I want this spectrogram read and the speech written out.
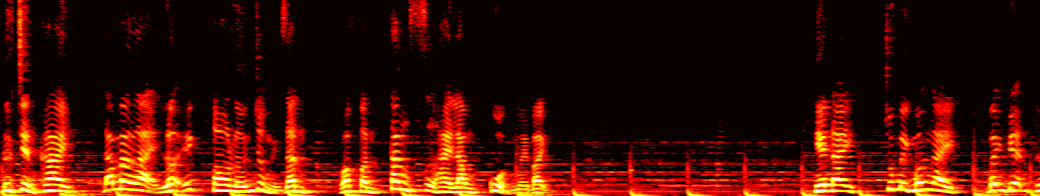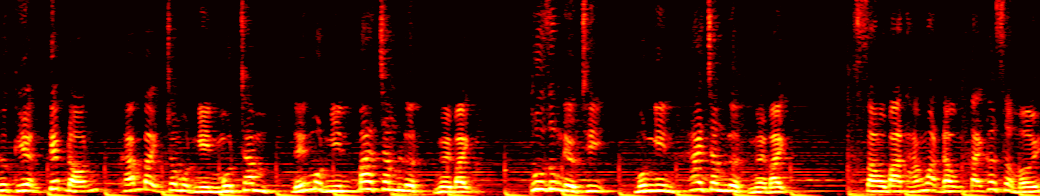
được triển khai đã mang lại lợi ích to lớn cho người dân, góp phần tăng sự hài lòng của người bệnh. Hiện nay, trung bình mỗi ngày, bệnh viện thực hiện tiếp đón khám bệnh cho 1.100 đến 1.300 lượt người bệnh, thu dung điều trị 1.200 lượt người bệnh. Sau 3 tháng hoạt động tại cơ sở mới,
